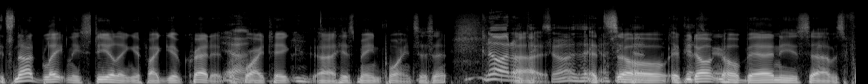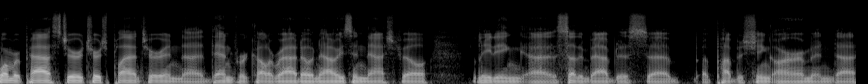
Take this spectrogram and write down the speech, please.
it's not blatantly stealing if I give credit Yeah. before I take uh, his main points, is it? No, I don't Uh, think so. I think, I And think so, that- I if you don't fair. know Ben, he's uh, was a former pastor, church planter in uh, Denver, Colorado. Now he's in Nashville, leading uh, Southern Baptist uh, uh, publishing arm. And uh,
